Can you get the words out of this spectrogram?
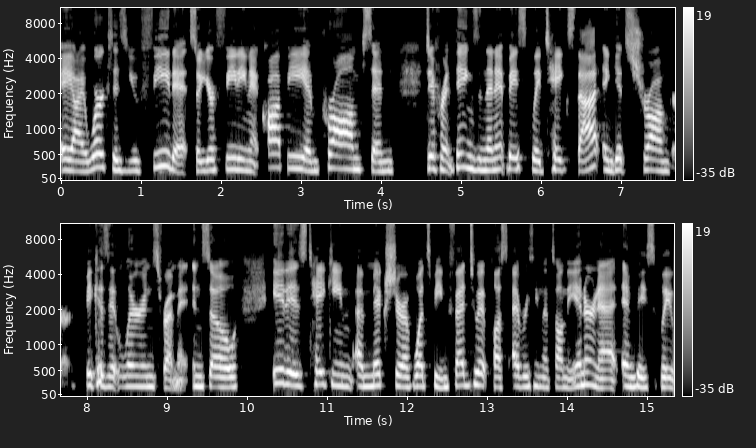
AI works is you feed it. So you're feeding it copy and prompts and different things. And then it basically takes that and gets stronger because it learns from it. And so it is taking a mixture of what's being fed to it plus everything that's on the internet and basically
